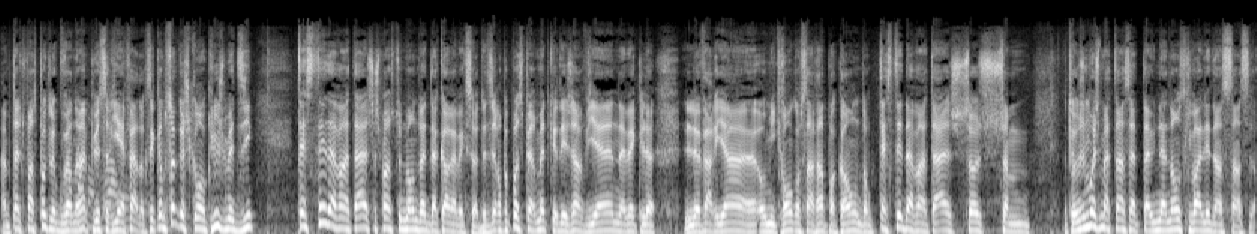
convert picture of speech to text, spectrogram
en même temps, je pense pas que le gouvernement puisse rien faire. Donc, c'est comme ça que je conclus. Je me dis, tester davantage, ça, je pense que tout le monde va être d'accord avec ça. De dire, on peut pas se permettre que des gens reviennent avec le, le variant euh, Omicron, qu'on s'en rend pas compte. Donc, tester davantage, ça, ça me... Moi, je m'attends à une annonce qui va aller dans ce sens-là.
